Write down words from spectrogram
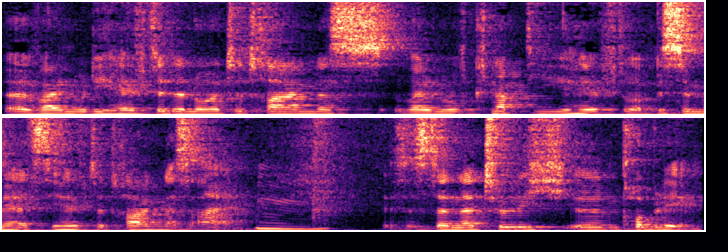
äh, weil nur die Hälfte der Leute tragen das, weil nur knapp die Hälfte oder ein bisschen mehr als die Hälfte tragen das ein. Mhm. Das ist dann natürlich ein Problem.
